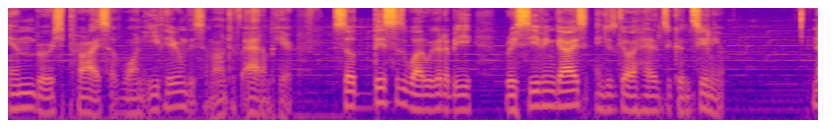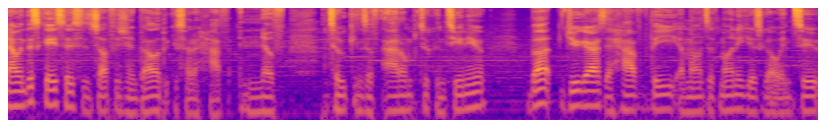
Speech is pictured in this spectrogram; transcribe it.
inverse price of one Ethereum, this amount of atom here. So this is what we're going to be receiving guys and just go ahead and to continue. Now in this case it's insufficient balance because I don't have enough tokens of Atom to continue but you guys that have the amount of money just go into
